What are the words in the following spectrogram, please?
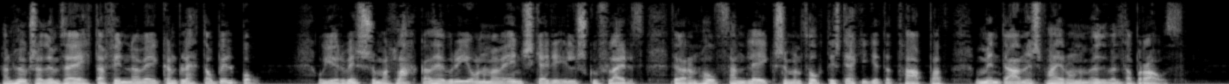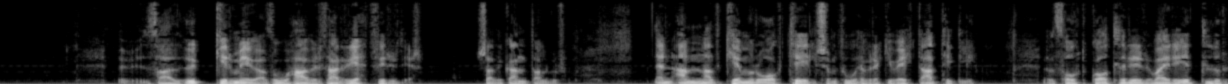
Hann hugsaði um það eitt að finna veikan blett á Bilbo og ég er vissum að hlakkað hefur í honum af einskæri ilskuflærið þegar hann hóf þann leik sem hann þóttist ekki geta tapað og myndi aðeins fær honum auðvelda bráð. Það uggir mig að þú hafir það rétt fyrir þér, saði Gandalfur. En annað kemur og til sem þú hefur ekki veitt aðtigli. Þótt Gottlirir væri yllur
